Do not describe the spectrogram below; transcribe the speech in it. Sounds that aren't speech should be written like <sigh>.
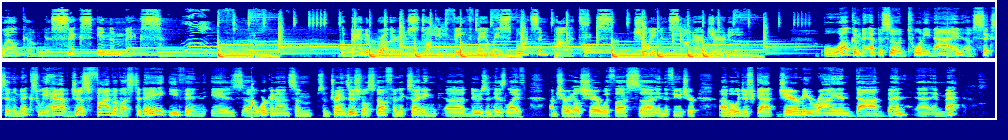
Welcome to Six in the Mix. A band of brothers talking faith, family, sports, and politics. Join us on our journey. Welcome to episode 29 of Six in the Mix. We have just five of us today. Ethan is uh, working on some some transitional stuff and exciting uh, news in his life. I'm sure he'll share with us uh, in the future. Uh, but we just got Jeremy, Ryan, Don, Ben, uh, and Matt.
